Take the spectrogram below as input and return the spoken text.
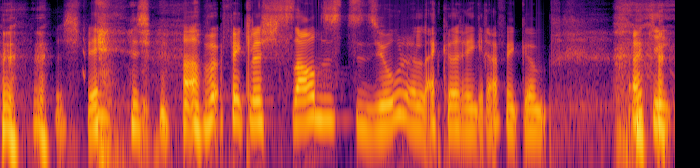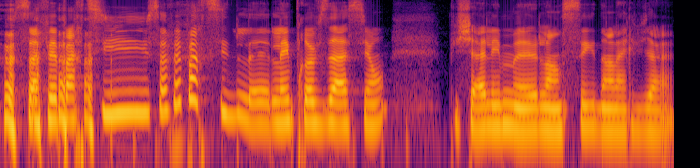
je fais. Fait que là, je sors du studio, là, la chorégraphe est comme, OK, ça fait partie, ça fait partie de l'improvisation. Puis je suis allée me lancer dans la rivière.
